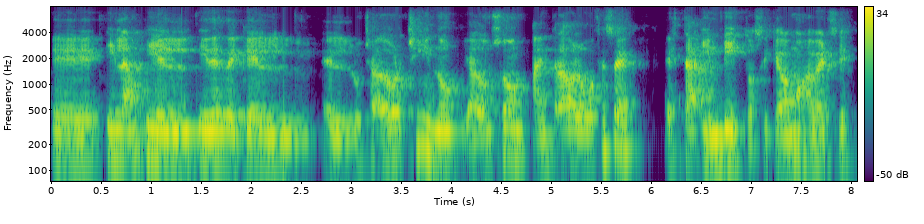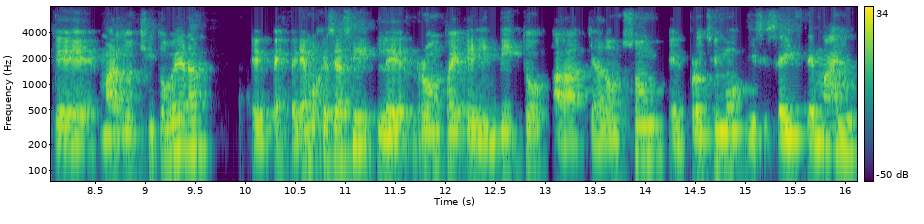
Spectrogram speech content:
eh, y, desde que el, luchador chino, Yadon Song, ha entrado a la UFC, está invicto. Así que vamos a ver si es que Marlon Chito Vera, eh, esperemos que sea así, le rompe el invicto a Yadon Song el próximo 16 de mayo.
